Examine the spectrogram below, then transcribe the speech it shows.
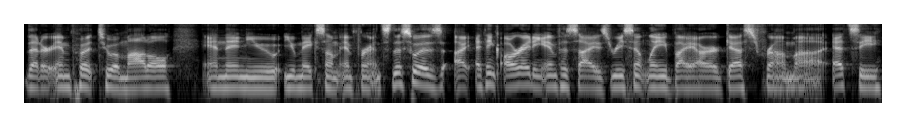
that are input to a model, and then you you make some inference. This was, I, I think, already emphasized recently by our guests from uh, Etsy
